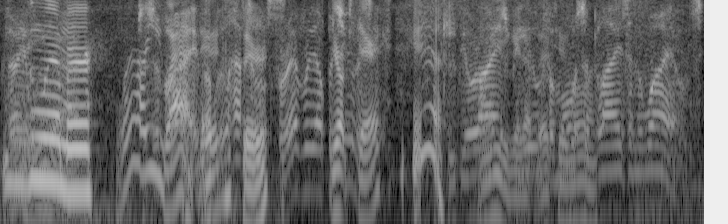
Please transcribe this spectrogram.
Glimmer. Where are you at, dude? have to look Upstairs. You're upstairs. Yeah. Keep your eyes to get up peeled for more supplies in the wilds.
